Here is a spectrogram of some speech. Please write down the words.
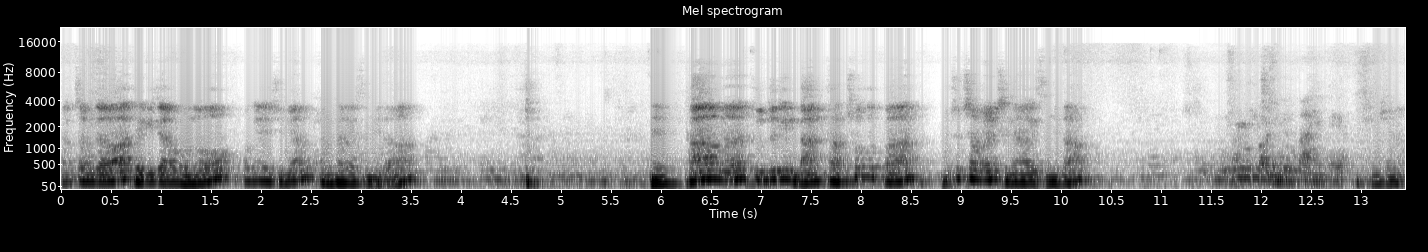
당첨자와 대기자 번호 확인해 주시면 감사하겠습니다. 네, 다음은 두드림 난타 초급반 추첨을 진행하겠습니다. 중국반인데요. 잠시만요.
